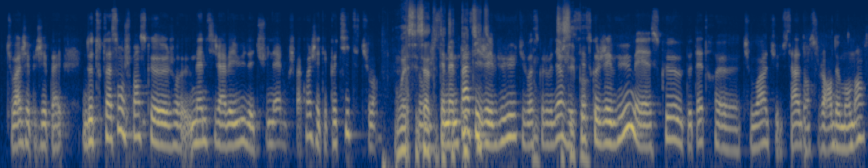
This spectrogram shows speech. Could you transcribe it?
tu vois, j'ai, j'ai pas. De toute façon, je pense que je- même si j'avais eu des tunnels ou je sais pas quoi, j'étais petite, tu vois. Ouais, c'est Donc, ça. je sais même pas si j'ai vu, tu vois ce que je veux dire? Je sais ce que j'ai vu, mais est-ce que peut-être, euh, tu vois, tu, ça, dans ce genre de moment,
